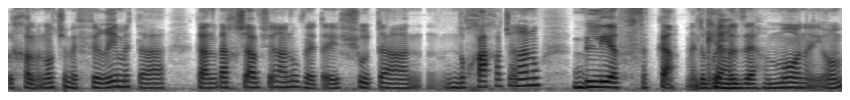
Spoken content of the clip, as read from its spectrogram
לחלונות שמפרים את הכאן ועכשיו שלנו ואת הישות הנוכחת שלנו בלי הפסקה. מדברים כן. על זה המון היום,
